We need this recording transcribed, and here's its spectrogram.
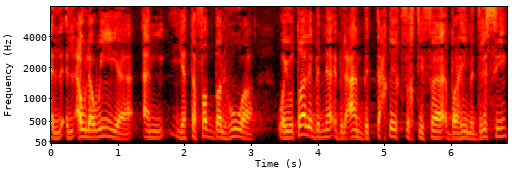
الأولوية أن يتفضل هو ويطالب النائب العام بالتحقيق في اختفاء إبراهيم الدرسي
